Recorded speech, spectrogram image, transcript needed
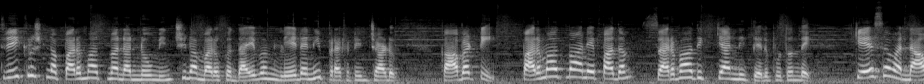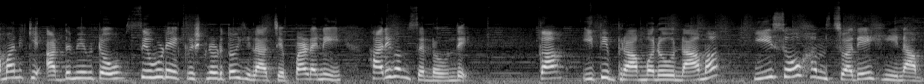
శ్రీకృష్ణ పరమాత్మ నన్ను మించిన మరొక దైవం లేడని ప్రకటించాడు. కాబట్టి పరమాత్మ అనే పదం సర్వాధిక్యాన్ని తెలుపుతుంది. కేశవ నామానికి అర్థమేమిటో శివుడే కృష్ణుడితో ఇలా చెప్పాడని హరివంశంలో ఉంది. క ఇతి బ్రాహ్మణో నామ ఈసోహం స్వదేహీనాం.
